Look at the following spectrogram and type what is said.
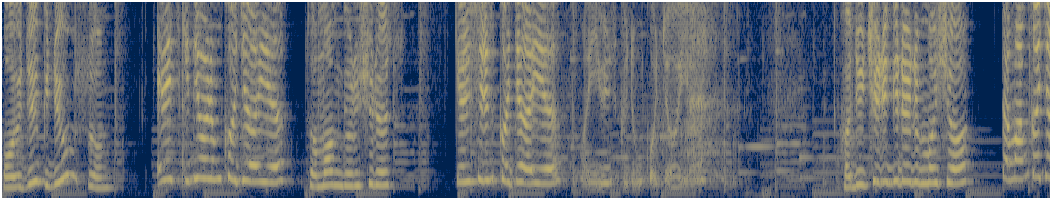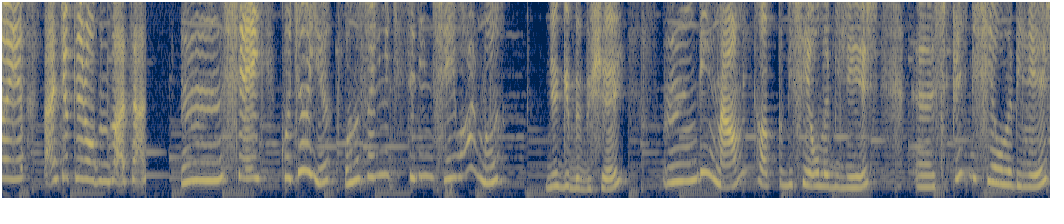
Haydi gidiyor musun? Evet gidiyorum koca ayı. Tamam görüşürüz. Görüşürüz koca ayı. Ay üzgünüm koca ayı. Hadi içeri girelim Maşa. Tamam koca ayı. Ben çok yoruldum zaten. Hmm, şey koca ayı bana söylemek istediğin bir şey var mı? Ne gibi bir şey? Hmm, bilmem tatlı bir şey olabilir. Ee, sürpriz bir şey olabilir.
